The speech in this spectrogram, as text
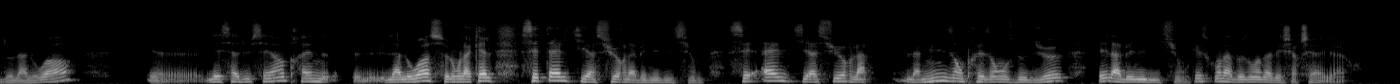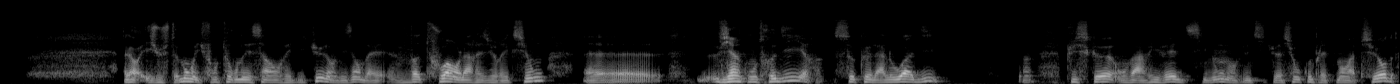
de la loi, euh, les Sadducéens prennent la loi selon laquelle c'est elle qui assure la bénédiction, c'est elle qui assure la, mise en présence de Dieu et la bénédiction. Qu'est-ce qu'on a besoin d'aller chercher ailleurs? Alors, justement, ils font tourner ça en ridicule en disant ben, votre foi en la résurrection euh, vient contredire ce que la loi dit. Hein, puisqu'on va arriver sinon dans une situation complètement absurde,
